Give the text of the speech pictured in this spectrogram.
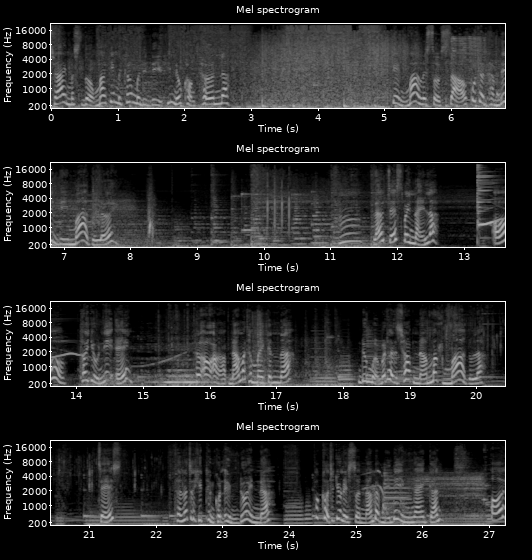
ใช่มันสะดวกมากที่มีเครื่องมือดีๆอยู่ที่นิ้วของเธอนะเก่งมากเลยสาวๆพวกเธอทำได้ดีมากเลย แล้วเจสไปไหนล่ะอ๋อเธออยู่นี่เอง เธอเอาอ่างอาบน้ำมาทำไมกันนะ ดูเหมือนว่าเธอจะชอบน้ำมากๆล่ะ เจส เธอน่าจะคิดถึงคนอื่นด้วยนะ พวกเขาจะอยู่ในสวนน้ำแบบนี้ได้ยังไงกัน โอ๊ย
